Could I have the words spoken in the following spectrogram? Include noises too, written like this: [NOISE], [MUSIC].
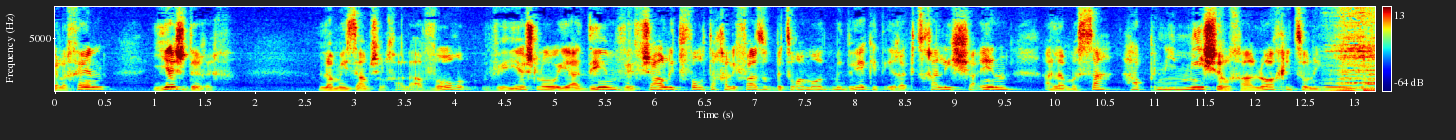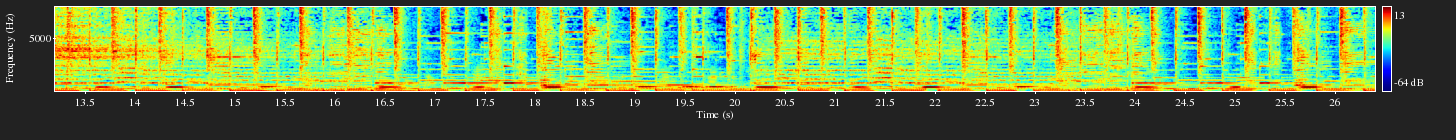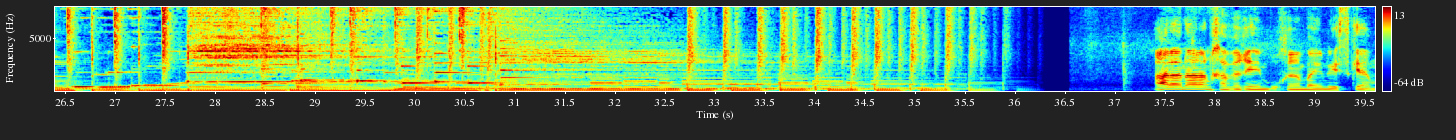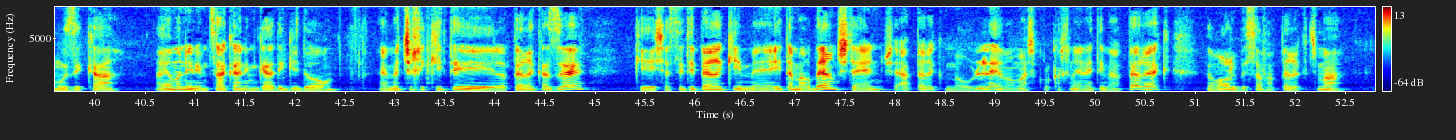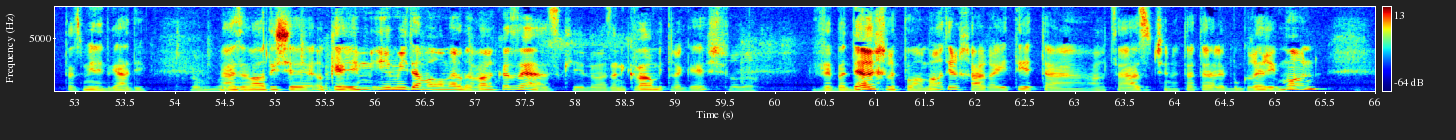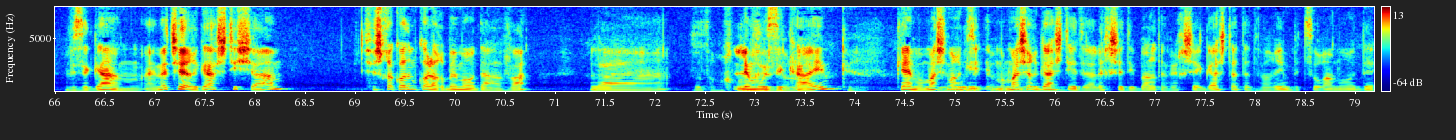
ולכן יש דרך למיזם שלך לעבור, ויש לו יעדים, ואפשר לתפור את החליפה הזאת בצורה מאוד מדויקת, היא רק צריכה להישען על המסע הפנימי שלך, לא החיצוני. אהלן אהלן חברים, ברוכים הבאים לעסקי המוזיקה. היום אני נמצא כאן עם גדי גידור. האמת שחיכיתי לפרק הזה, כי כשעשיתי פרק עם אה, איתמר ברנשטיין, שהיה פרק מעולה, ממש כל כך נהניתי מהפרק, הוא אמר לי בסוף הפרק, תשמע, תזמין את גדי. ואז אמרתי שאוקיי, אם, אם איתמר אומר דבר כזה, אז כאילו, אז אני כבר מתרגש. תודה. ובדרך לפה אמרתי לך, ראיתי את ההרצאה הזאת שנתת לבוגרי רימון, וזה גם, האמת שהרגשתי שם, שיש לך קודם כל הרבה מאוד אהבה ל... למוזיקאים. כן. כן, ממש, מרג... למוזיקה, ממש כן, הרגשתי כן. את זה על איך שדיברת ואיך שהגשת את הדברים בצורה מאוד uh,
